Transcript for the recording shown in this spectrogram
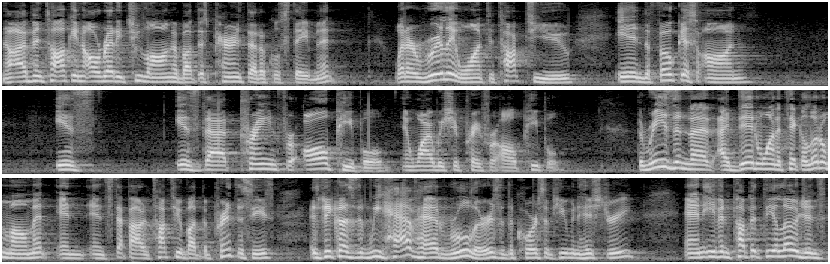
Now, I've been talking already too long about this parenthetical statement. What I really want to talk to you in the focus on is, is that praying for all people and why we should pray for all people. The reason that I did want to take a little moment and, and step out and talk to you about the parentheses is because we have had rulers in the course of human history, and even puppet theologians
